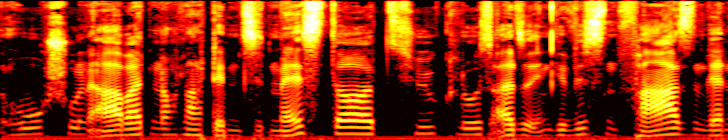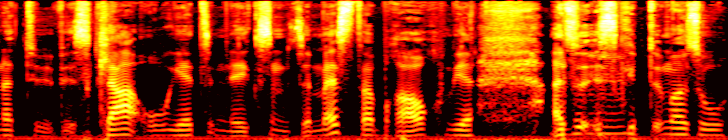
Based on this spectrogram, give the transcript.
Hochschulen arbeiten noch nach dem Semesterzyklus, also in gewissen Phasen wäre natürlich, ist klar, oh, jetzt im nächsten Semester brauchen wir. Also mhm. es gibt immer so,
